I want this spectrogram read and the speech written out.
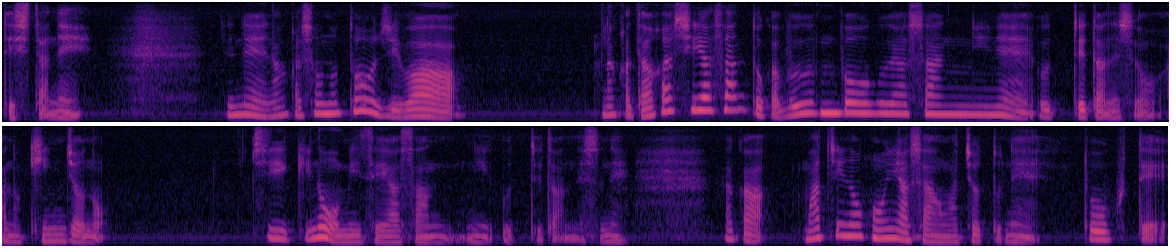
でしたね。でねなんかその当時はなんか駄菓子屋さんとか文房具屋さんにね売ってたんですよ。あの近所の地域のお店屋さんに売ってたんですね。なんか町の本屋さんはちょっとね遠くて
